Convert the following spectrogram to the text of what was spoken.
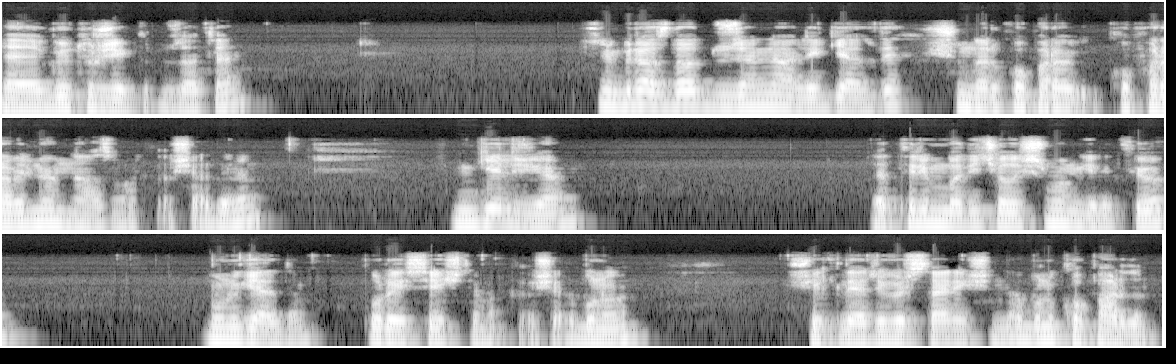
e, götürecektir bu zaten. Şimdi biraz daha düzenli hale geldi. Şunları kopara, koparabilmem lazım arkadaşlar benim. Şimdi geleceğim. Ya, trim body çalıştırmam gerekiyor. Bunu geldim. Burayı seçtim arkadaşlar. Bunu şu şekilde reverse direction'da bunu kopardım.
